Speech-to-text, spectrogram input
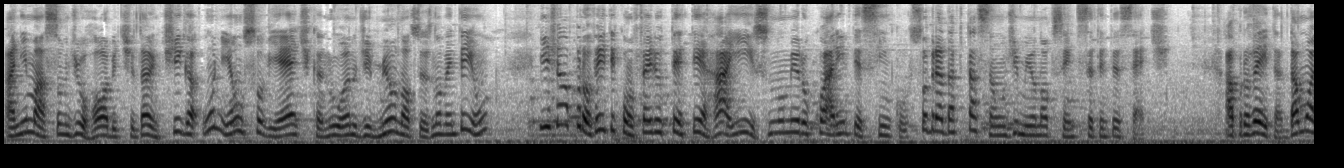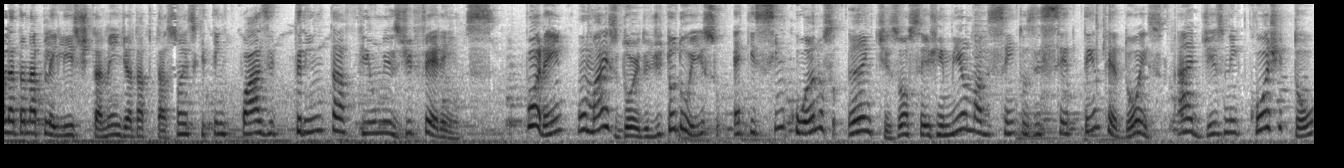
a animação de O Hobbit da antiga União Soviética no ano de 1991, e já aproveita e confere o TT Raiz número 45 sobre a adaptação de 1977. Aproveita, dá uma olhada na playlist também de adaptações que tem quase 30 filmes diferentes. Porém, o mais doido de tudo isso é que 5 anos antes, ou seja, em 1972, a Disney cogitou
